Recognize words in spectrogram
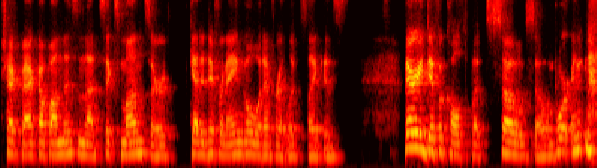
check back up on this in that six months or get a different angle, whatever it looks like, is very difficult, but so, so important.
